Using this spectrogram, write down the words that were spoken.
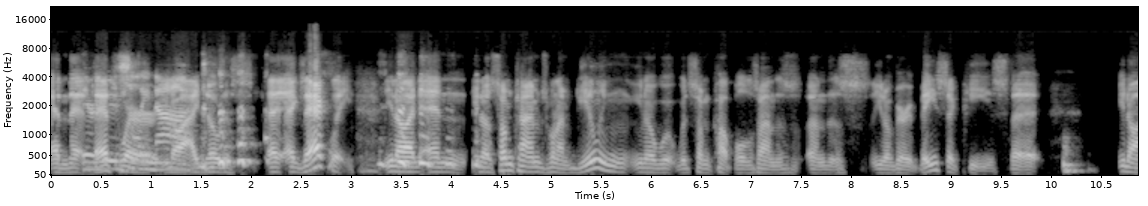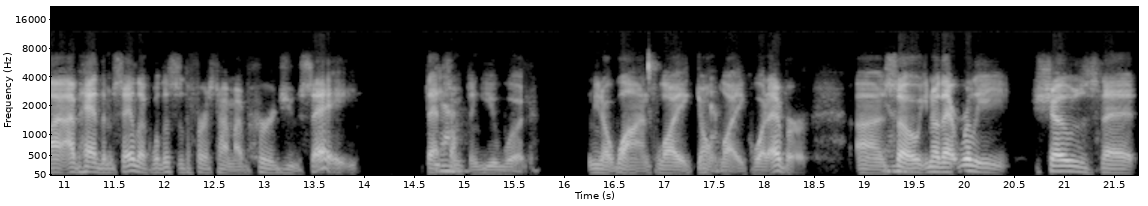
and that They're that's where usually you know. I notice exactly you know and and you know sometimes when I'm dealing you know with, with some couples on this on this you know very basic piece that you know I, I've had them say like well this is the first time I've heard you say that's Yeah. something you would you know want like don't Yeah. like whatever uh Yeah. so you know that really shows that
